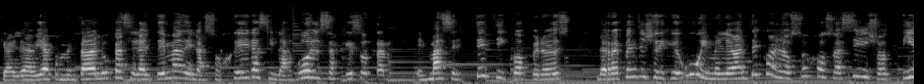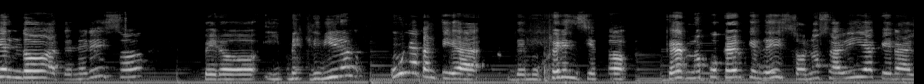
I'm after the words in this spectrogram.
que le había comentado a Lucas era el tema de las ojeras y las bolsas, que eso es más estético, pero es de repente yo dije, uy, me levanté con los ojos así, yo tiendo a tener eso, pero y me escribieron una cantidad de mujeres diciendo, no puedo creer que es de eso, no sabía que eran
